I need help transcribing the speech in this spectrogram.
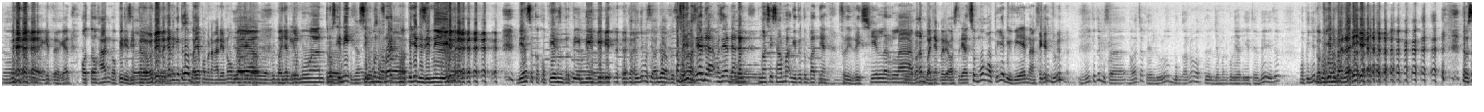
Oh, gitu kan. Otto Hahn ngopi di situ, gitu kan. Itu kan banyak pemenang hadiah Nobel, Iya, iya, iya, benar, banyak ilmuwan. Terus Eh, ini penyair Sigmund? Freud ngopinya di sini. Dia suka kopi yang seperti ini. Dan kafenya masih ada. Kafenya masih ada, masih ada Iya, dan masih sama gitu tempatnya. Friedrich Schiller lah, bahkan banyak dari Austria. Semua ngopinya di Vienna. Maksudnya dulu, misalnya kita bisa ngelacak ya dulu Bung Karno waktu zaman kuliah di ITB itu ngopinya di Ngopinya di mana? Iya. Terus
